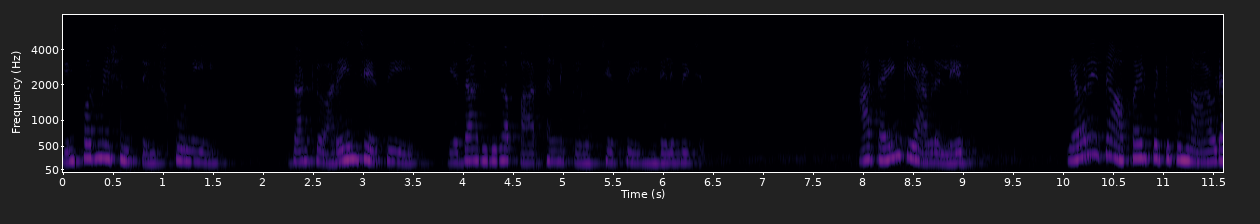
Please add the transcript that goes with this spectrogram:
ఇన్ఫర్మేషన్ తెలుసుకొని దాంట్లో అరేంజ్ చేసి యథావిధిగా పార్సల్ని క్లోజ్ చేసి డెలివరీ చేశారు. ఆ టైంకి ఆవిడ లేదు. ఎవరైతే అఫైర్ పెట్టుకున్న ఆవిడ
